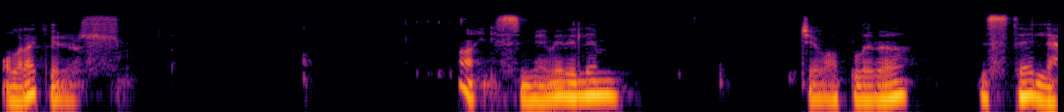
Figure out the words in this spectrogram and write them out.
olarak veriyoruz. Aynı ismi verelim. Cevapları listele.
